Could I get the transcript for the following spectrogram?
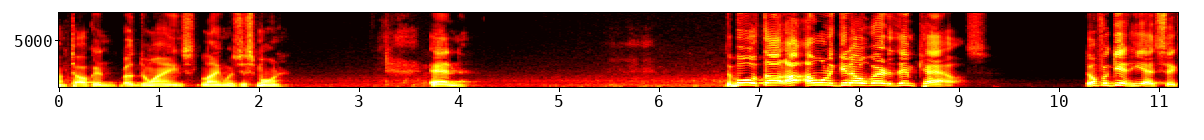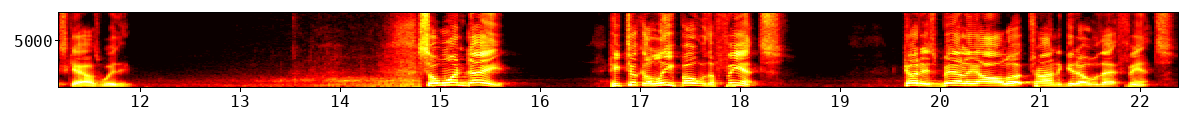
I'm talking Brother Dwayne's language this morning. And the bull thought, I, I want to get over there to them cows. Don't forget, he had six cows with him. So one day, he took a leap over the fence, cut his belly all up trying to get over that fence.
